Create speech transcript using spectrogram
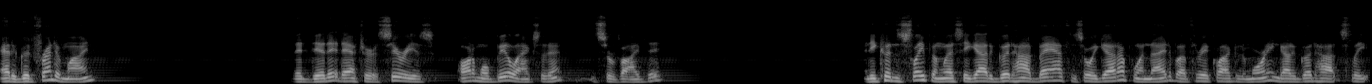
I had a good friend of mine that did it after a serious automobile accident and survived it. And he couldn't sleep unless he got a good hot bath, and so he got up one night about three o'clock in the morning, got a good hot sleep,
